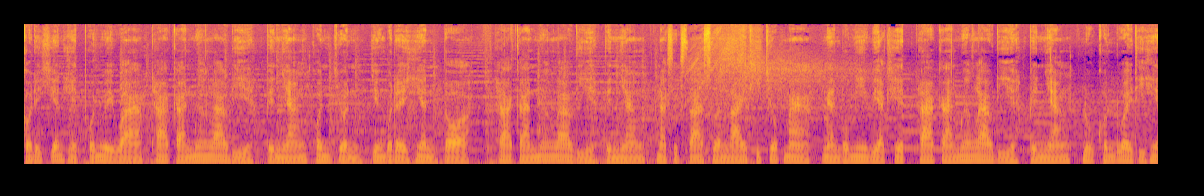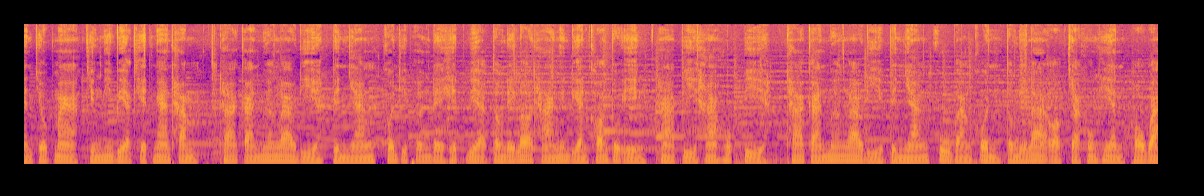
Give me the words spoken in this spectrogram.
ก็ได้เขียนเหตุผลไว้ว่าถ้าการเมืองลาวดี เป็นยังคนจนจึงบ่ได้เฮียนต่อาการเมืองลาวดี เป็นยังนักศึกษาส่วนหลายที่จบมาแมนบ่มีเวียกเฮ็ดถ้าการเมืองลาวดี เป็นยังลูกคนรวยที่เฮียนจบมาจึงมีเวียกเฮ็ดงานทำถ้าการเมืองลาวดี เป็นยังคนที่เพิ่งได้เฮ็ดเวียกต้องได้รอทาเงินเดือนของตัวเอง5ปี5 6ปีถ้าการเมืองลาวดีเป็นยังผู้บางคนต้องได้ล่าออกจากโรงเรียนเพราะว่า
